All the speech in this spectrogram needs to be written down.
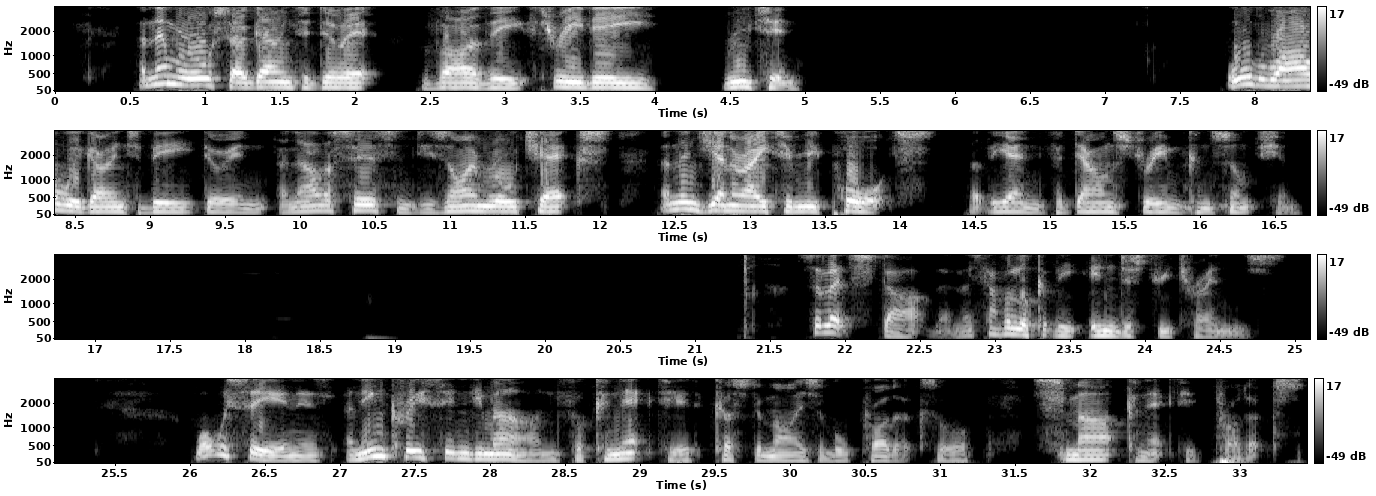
and then we're also going to do it via the 3D routing. All the while we're going to be doing analysis and design rule checks and then generating reports at the end for downstream consumption. So let's start then. Let's have a look at the industry trends. What we're seeing is an increase in demand for connected customizable products or smart connected products.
